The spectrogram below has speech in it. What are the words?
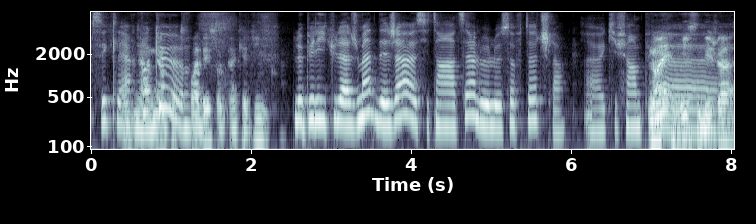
c'est clair. venir amener un peu Quoique, 3D sur le packaging. le pelliculage mat, déjà, si t'as un, tu sais, le, le soft touch, là, euh, qui fait un peu... Ouais, oui, euh, c'est déjà-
